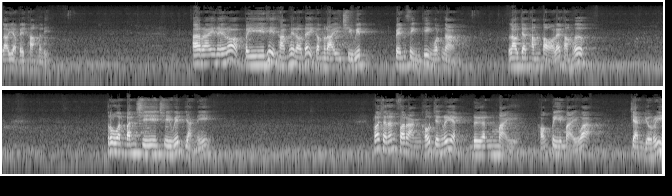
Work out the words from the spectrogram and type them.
เราอย่าไปทำมันอีก อะไรในรอบปีที่ทำให้เราได้กำไรชีวิตเป็นสิ่งที่งดงาม เราจะทำต่อและทำเพิ่ม ตรวจบัญชีชีวิตอย่างนี้ เพราะฉะนั้นฝรั่งเขาจึงเรียกเดือนใหม่ของปีใหม่ว่า January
